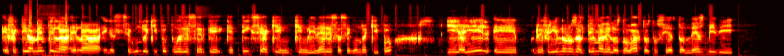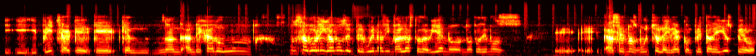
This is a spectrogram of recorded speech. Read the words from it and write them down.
efectivamente en, la, en, la, en, el segundo equipo puede ser que, que Tig sea quien, quien lidere ese segundo equipo. Y ahí, eh, refiriéndonos al tema de los novatos, ¿no es cierto? Nesmith y, y, Pritchard, que, que, no han, han dejado un, un sabor, digamos, entre buenas y malas. Todavía no, no podemos eh, hacernos mucho la idea completa de ellos, pero,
